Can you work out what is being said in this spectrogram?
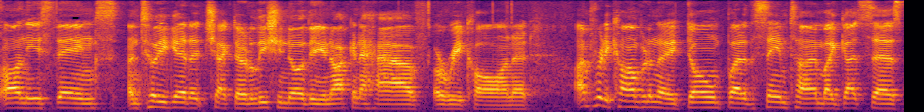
on these things until you get it checked out. At least you know that you're not going to have a recall on it. I'm pretty confident that I don't, but at the same time, my gut says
